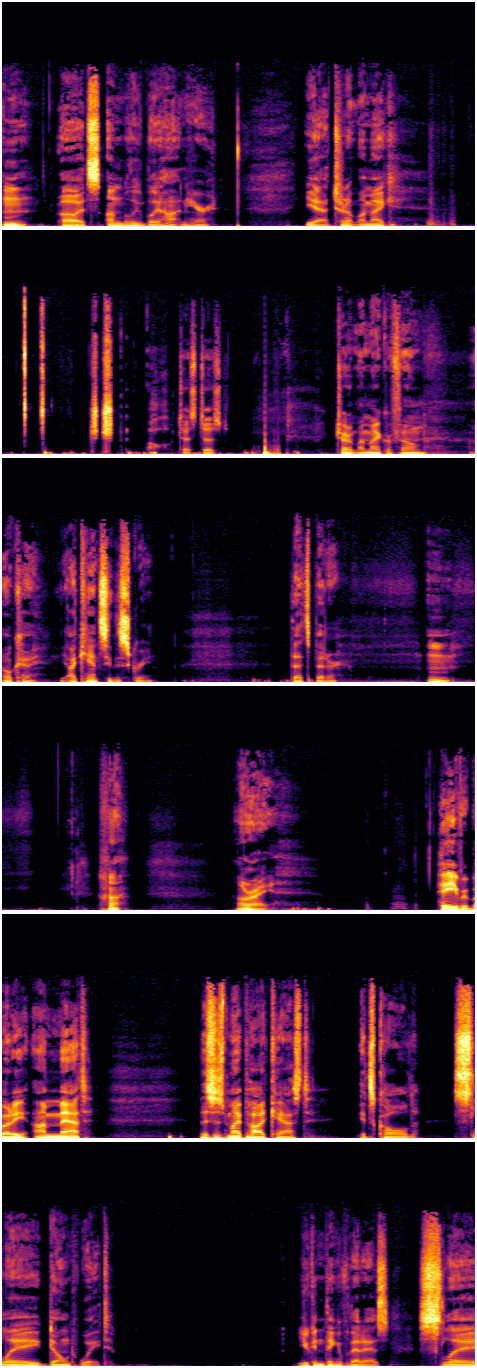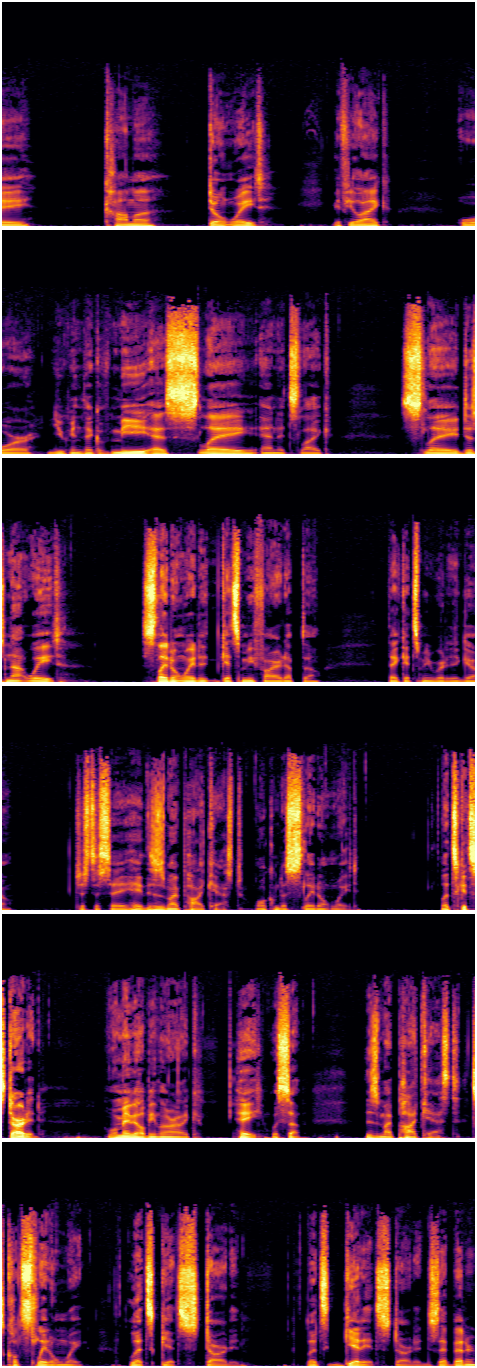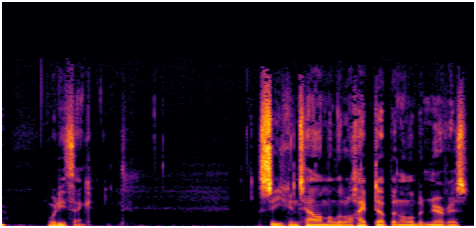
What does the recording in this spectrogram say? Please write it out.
Mm. Oh, it's unbelievably hot in here. Yeah, turn up my mic. Oh, test, test. Turn up my microphone. Okay. I can't see the screen. That's better. Mm. Huh. All right. Hey, everybody. I'm Matt. This is my podcast. It's called Slay Don't Wait. You can think of that as Slay, comma, Don't Wait, if you like. Or you can think of me as Slay, and it's like Slay does not wait. Slay Don't Wait, it gets me fired up, though. That gets me ready to go. Just to say, hey, this is my podcast. Welcome to Slay Don't Wait. Let's get started. Or maybe I'll be more like, hey, what's up? This is my podcast. It's called Slay Don't Wait. Let's get started. Let's get it started. Is that better? What do you think? So you can tell I'm a little hyped up and a little bit nervous.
